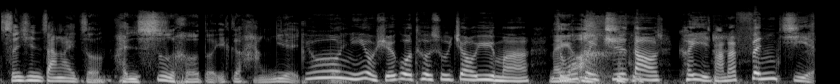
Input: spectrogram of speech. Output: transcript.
身心障碍者很适合的一个行业。哟，你有学过特殊教育吗？怎么会知道 可以把它分解、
